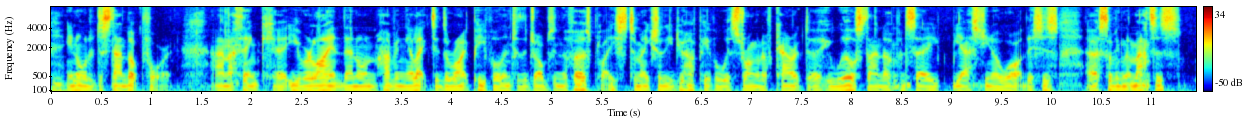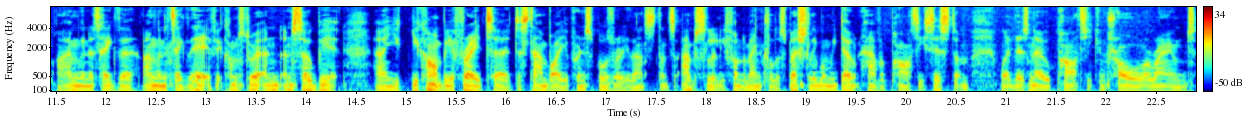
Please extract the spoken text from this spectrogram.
mm. in order to stand up for it?" And I think uh, you're reliant then on having elected the right people into the jobs in the first place to make sure that you do have people with strong enough character character who will stand up and say, "Yes, you know what? This is uh, something that matters. I'm going to take the I'm going to take the hit if it comes to it, and, and so be it. Uh, you you can't be afraid to, to stand by your principles. Really, that's that's absolutely fundamental, especially when we don't have a party system where there's no party control around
